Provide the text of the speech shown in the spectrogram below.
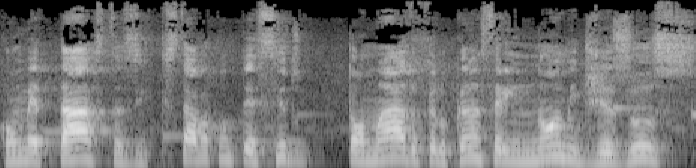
com metástase, que estava com tecido tomado pelo câncer, em nome de Jesus,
